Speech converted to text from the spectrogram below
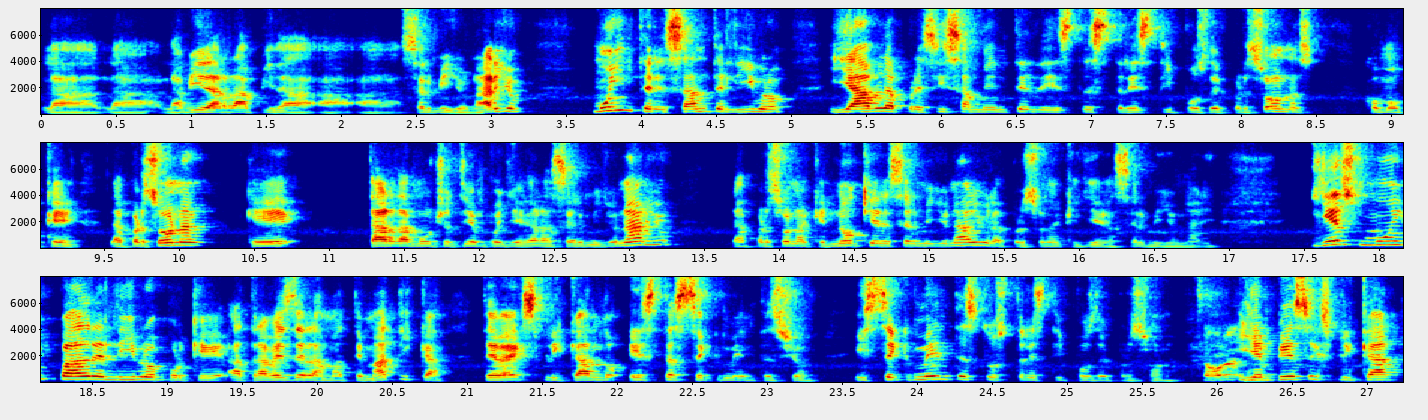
la, vida rápida a, ser millonario. Muy interesante libro y habla precisamente de estos tres tipos de personas, como que la persona que tarda mucho tiempo en llegar a ser millonario, la persona que no quiere ser millonario y la persona que llega a ser millonario. Y es muy padre el libro porque a través de la matemática te va explicando esta segmentación y segmenta estos tres tipos de personas. Y empieza a explicar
